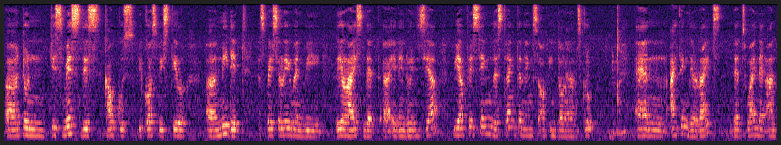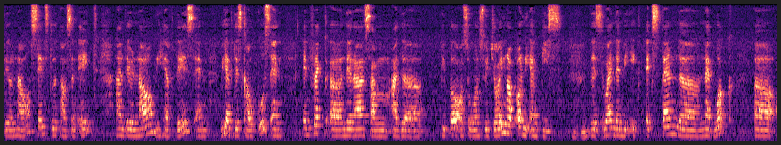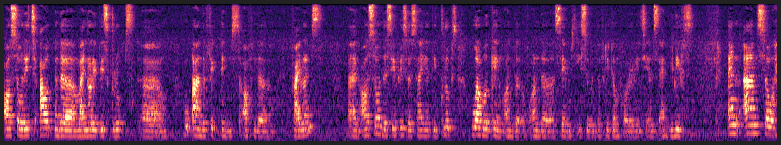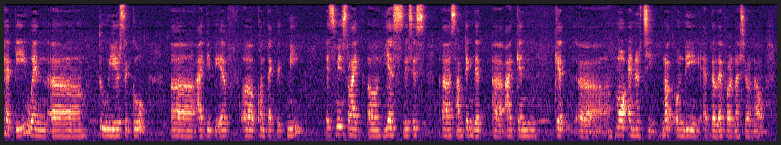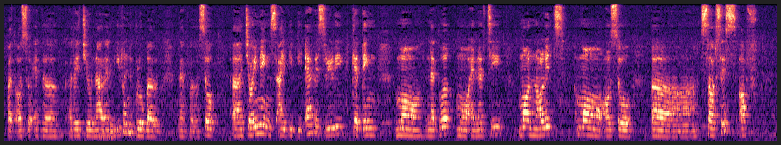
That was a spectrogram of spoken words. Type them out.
uh, don't dismiss this caucus because we still uh, need it, especially when we realize that uh, in Indonesia we are facing the strengthenings of intolerance group. Mm -hmm. And I think they're right. That's why then until now, since 2008, until now we have this and we have this caucus and in fact uh, there are some other people also wants to join, not only MPs. Mm-hmm. That's why then we extend the network, uh, also reach out the minorities groups uh, who are the victims of the violence, and also the civil society groups who are working on the on the same issue, the freedom for religions and beliefs. And I'm so happy when uh, two years ago, uh, IPPF uh, contacted me it means like uh, yes this is uh, something that uh, I can get uh, more energy not only at the level national but also at the regional and mm-hmm. even the global level so uh, joining IPPF is really getting more network more energy more knowledge more also uh, sources of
